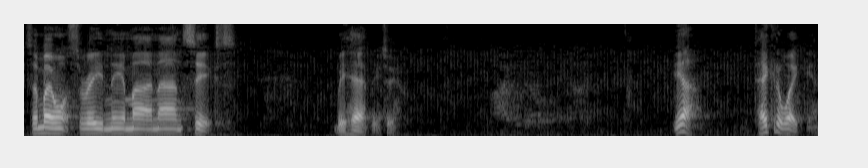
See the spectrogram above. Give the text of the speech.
Somebody wants to read Nehemiah 9 6. Be happy to. Yeah. Take it away, Ken.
